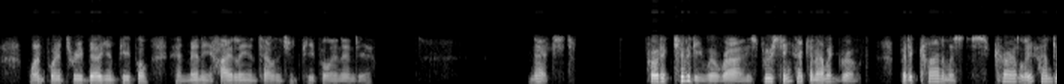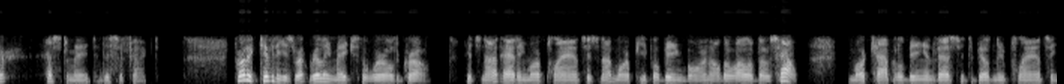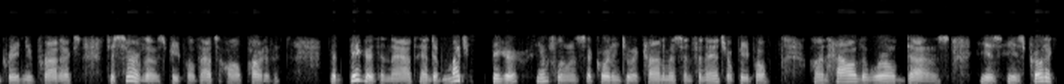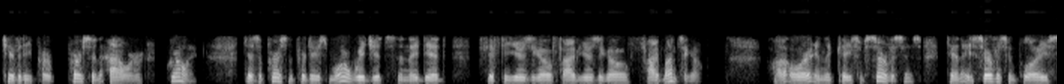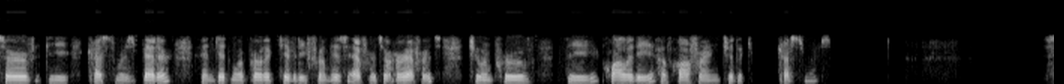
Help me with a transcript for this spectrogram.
1.3 billion people and many highly intelligent people in India. Next, Productivity will rise, boosting economic growth, but economists currently underestimate this effect. Productivity is what really makes the world grow. It's not adding more plants, it's not more people being born, although all of those help. More capital being invested to build new plants and create new products to serve those people. That's all part of it. But bigger than that, and a much bigger influence, according to economists and financial people, on how the world does is is productivity per person hour growing? Does a person produce more widgets than they did 50 years ago, five years ago, five months ago? Uh, or in the case of services, can a service employee serve the customers better and get more productivity from his efforts or her efforts to improve the quality of offering to the customers.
